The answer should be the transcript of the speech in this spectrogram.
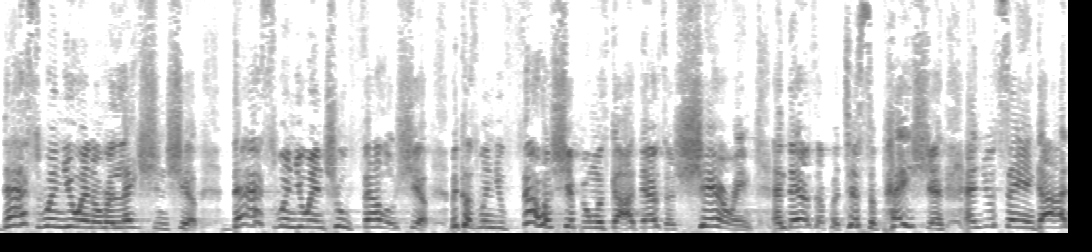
That's when you're in a relationship. That's when you're in true fellowship. Because when you fellowshipping with God, there's a sharing and there's a participation. And you're saying, God,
